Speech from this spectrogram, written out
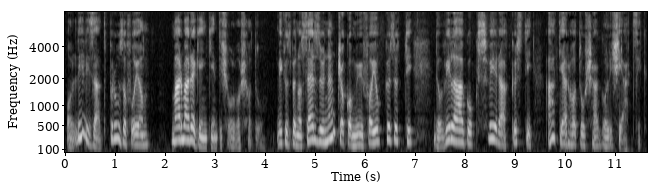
A lirizált prózafolyam már-már regényként is olvasható, miközben a szerző nem csak a műfajok közötti, de a világok, szférák közti átjárhatósággal is játszik.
